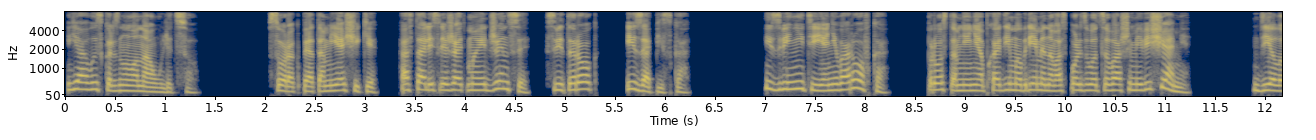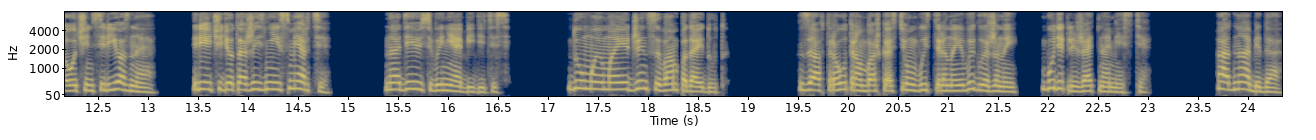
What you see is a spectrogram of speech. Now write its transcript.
я выскользнула на улицу. В 45-м ящике остались лежать мои джинсы, свитерок и записка. «Извините, я не воровка. Просто мне необходимо временно воспользоваться вашими вещами. Дело очень серьезное. Речь идет о жизни и смерти. Надеюсь, вы не обидитесь. Думаю, мои джинсы вам подойдут. Завтра утром ваш костюм, выстиранный и выглаженный, будет лежать на месте. Одна беда.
